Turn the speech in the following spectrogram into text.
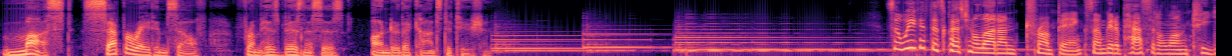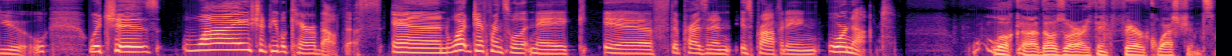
must separate himself from his businesses under the Constitution. So we get this question a lot on Trump Inc., so I'm going to pass it along to you, which is why should people care about this? And what difference will it make if the president is profiting or not? Look, uh, those are, I think, fair questions.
